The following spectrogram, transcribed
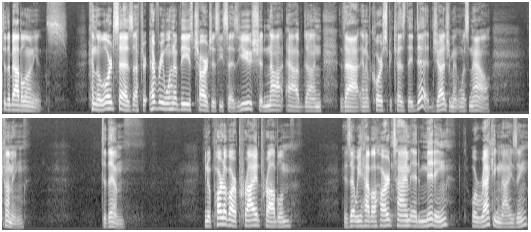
to the Babylonians. And the Lord says, after every one of these charges, He says, You should not have done that. And of course, because they did, judgment was now coming to them. You know, part of our pride problem is that we have a hard time admitting or recognizing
